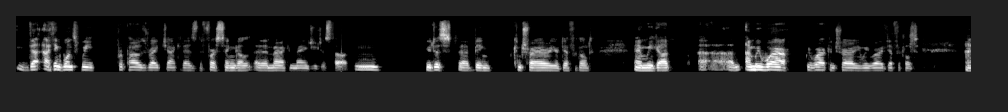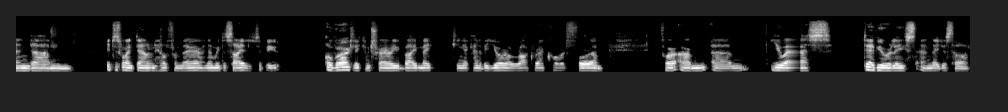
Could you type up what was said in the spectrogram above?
that, I think once we proposed "Rape Jacket" as the first single at American Made, you just thought, mm, "You're just uh, being contrary or difficult," and we got, uh, and we were, we were contrary and we were difficult, and um, it just went downhill from there. And then we decided to be overtly contrary by making a kind of a Euro rock record for um, for our um, US debut release, and they just thought,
